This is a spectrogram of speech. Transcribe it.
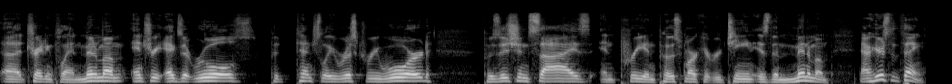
uh, trading plan. Minimum entry exit rules, potentially risk reward, position size, and pre and post market routine is the minimum. Now here's the thing.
